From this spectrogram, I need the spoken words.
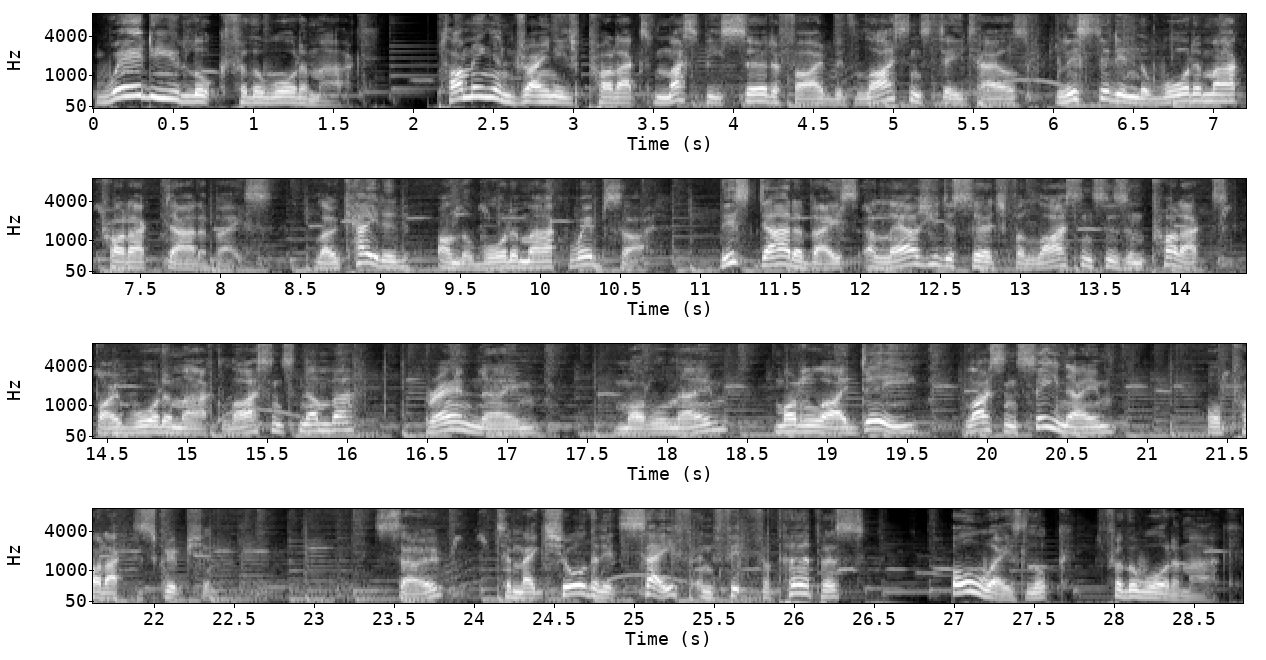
Where do you look for the watermark? Plumbing and drainage products must be certified with license details listed in the Watermark Product Database, located on the Watermark website. This database allows you to search for licenses and products by watermark license number, brand name, model name, model ID, licensee name, or product description. So, to make sure that it's safe and fit for purpose, always look for the watermark.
